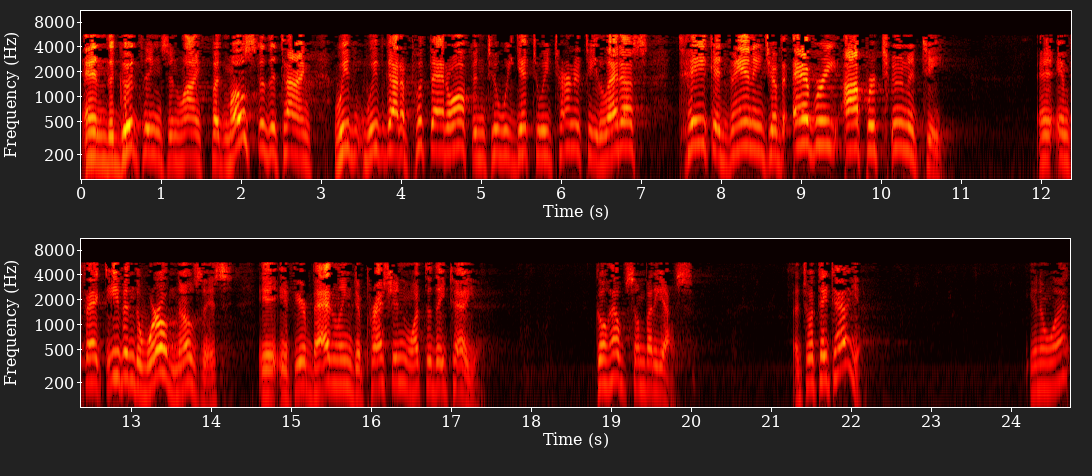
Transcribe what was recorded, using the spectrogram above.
and the good things in life, but most of the time we've, we've got to put that off until we get to eternity. Let us take advantage of every opportunity. In fact, even the world knows this. If you're battling depression, what do they tell you? Go help somebody else. That's what they tell you. You know what?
